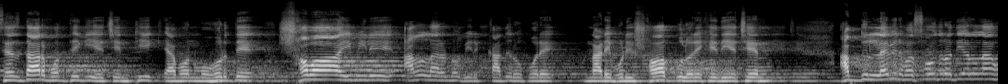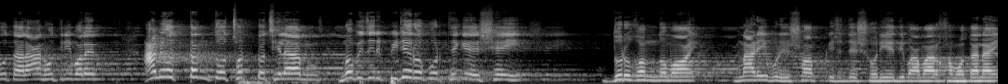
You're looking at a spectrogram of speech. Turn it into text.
সেজদার মধ্যে গিয়েছেন, ঠিক এমন মুহূর্তে সবাই মিলে আল্লাহর নবীর কাদের উপরে নাড়ি ভুড়ি সবগুলো রেখে দিয়েছেন। আবদুল্লাহ বিন মাসউদ রাদিয়াল্লাহু তাআলা আনহু, তিনি বলেন আমি অত্যন্ত ছোট্ট ছিলাম। নবীজির পিঠের ওপর থেকে সেই দুর্গন্ধময় নাড়ি ভুড়ি সব কিছু যে সরিয়ে দিব আমার ক্ষমতা নাই।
